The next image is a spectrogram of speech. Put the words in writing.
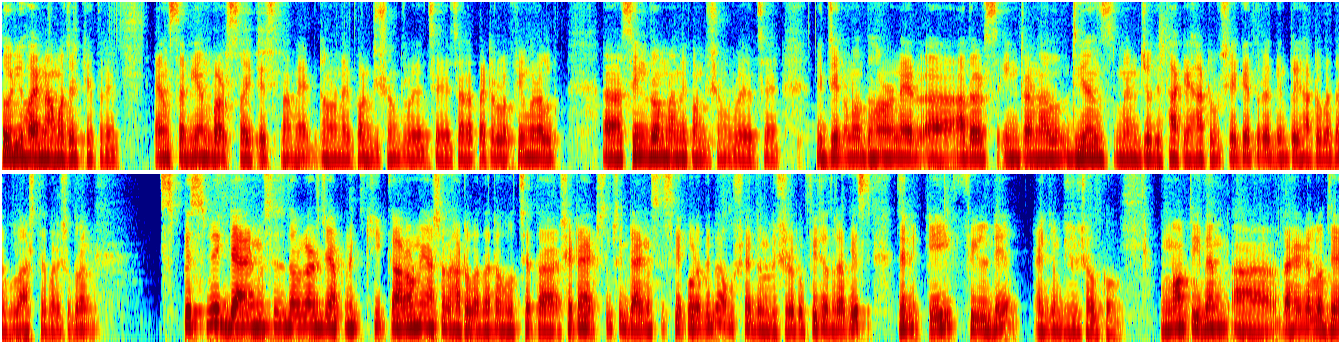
তৈরি হয় নামাজের ক্ষেত্রে। অ্যানসারিয়ান বার্সাইটিস নামে এক ধরনের কন্ডিশন রয়েছে, এছাড়া প্যাটোলোফিউমারাল সিনড্রোম নামে কন্ডিশন রয়েছে। যে কোনো ধরনের আদার্স ইন্টারনাল ডিএন্সমেন্ট যদি থাকে হাঁটুর, সেক্ষেত্রেও কিন্তু এই হাঁটু ব্যথাগুলো আসতে পারে। সুতরাং স্পেসিফিক ডায়াগনোসিস দরকার যে আপনি কি কারণে আসলে হাঁটু ব্যথাটা হচ্ছে তা, সেটা স্পেসিফিক ডায়াগনোসিস কে করে দেবে। অবশ্যই একজন বিশেষজ্ঞ ফিজিওথেরাপিস্ট যিনি এই ফিল্ডে একজন বিশেষজ্ঞ। নট ইভেন দেখা গেল যে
